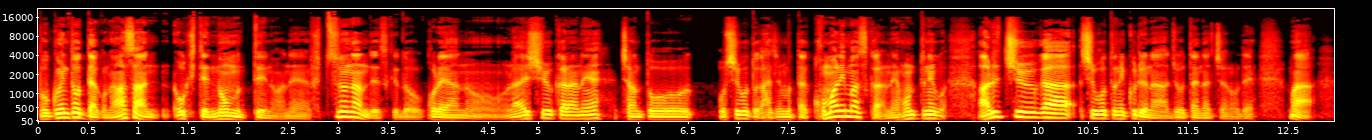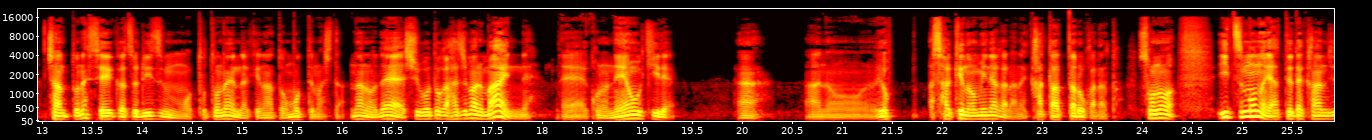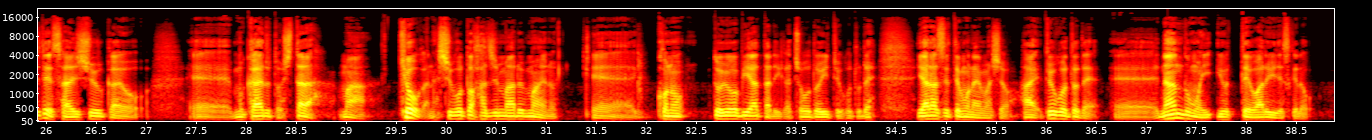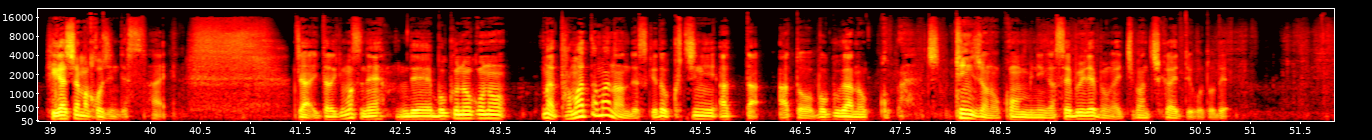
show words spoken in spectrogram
僕にとってはこの朝起きて飲むっていうのはね、普通なんですけど、これあの、来週からね、ちゃんとお仕事が始まったら困りますからね、本当に、アル中が仕事に来るような状態になっちゃうので、まあ、ちゃんとね、生活リズムも整えなきゃなと思ってました。なので、仕事が始まる前にね、えー、この寝起きで、うん、あのー、よ、酒飲みながらね、語ったろうかなと。その、いつものやってた感じで最終回を、えー、迎えるとしたら、まあ、今日がね、仕事始まる前の、えー、この土曜日あたりがちょうどいいということで、やらせてもらいましょう。はい。ということで、えー、何度も言って悪いですけど、東山個人です。はい。じゃあ、いただきますね。で、僕のこの、まあ、たまたまなんですけど、口にあった。あと、僕があの、近所のコンビニがセブンイレブンが一番近いということで、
